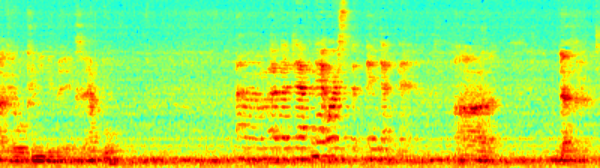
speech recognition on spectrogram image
Okay, well, can you give me an example? Um, of a definite or spe- indefinite. Uh, definite.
